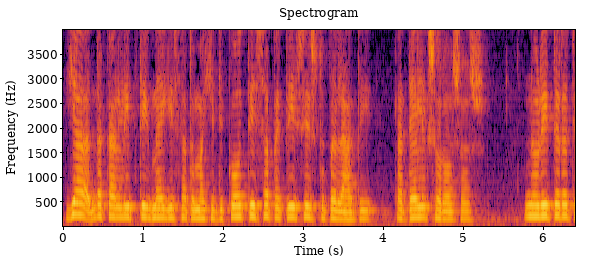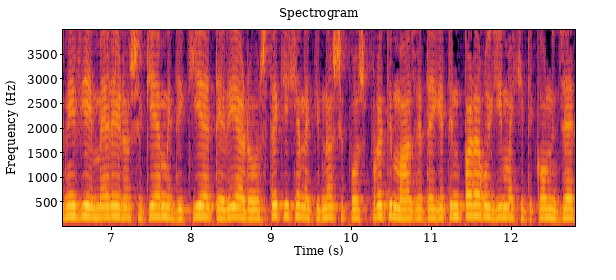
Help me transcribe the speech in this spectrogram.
για να καλύπτει μέγιστα το μαχητικό της απαιτήσεις του πελάτη, κατέληξε ο Ρώσος. Νωρίτερα την ίδια ημέρα η ρωσική αμυντική εταιρεία Ρόστεκ είχε ανακοινώσει πως προετοιμάζεται για την παραγωγή μαχητικών jet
